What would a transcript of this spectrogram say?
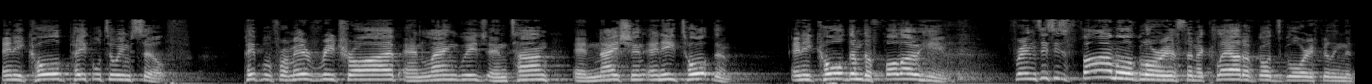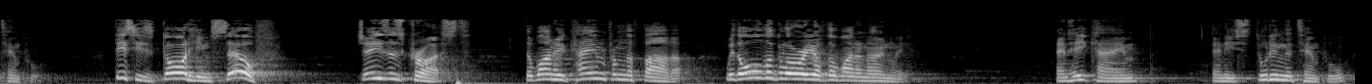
And he called people to himself. People from every tribe and language and tongue and nation, and he taught them. And he called them to follow him. Friends, this is far more glorious than a cloud of God's glory filling the temple. This is God himself. Jesus Christ, the one who came from the Father with all the glory of the one and only. And he came and he stood in the temple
